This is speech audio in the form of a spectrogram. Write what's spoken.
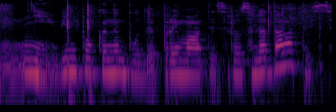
ні, він поки не буде прийматись, розглядатись,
